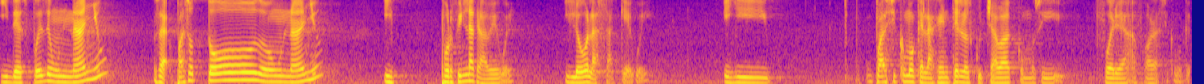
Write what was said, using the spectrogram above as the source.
y después de un año, o sea, pasó todo un año y por fin la grabé, güey. Y luego la saqué, güey. Y fue así como que la gente lo escuchaba como si fuera, fuera así como que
